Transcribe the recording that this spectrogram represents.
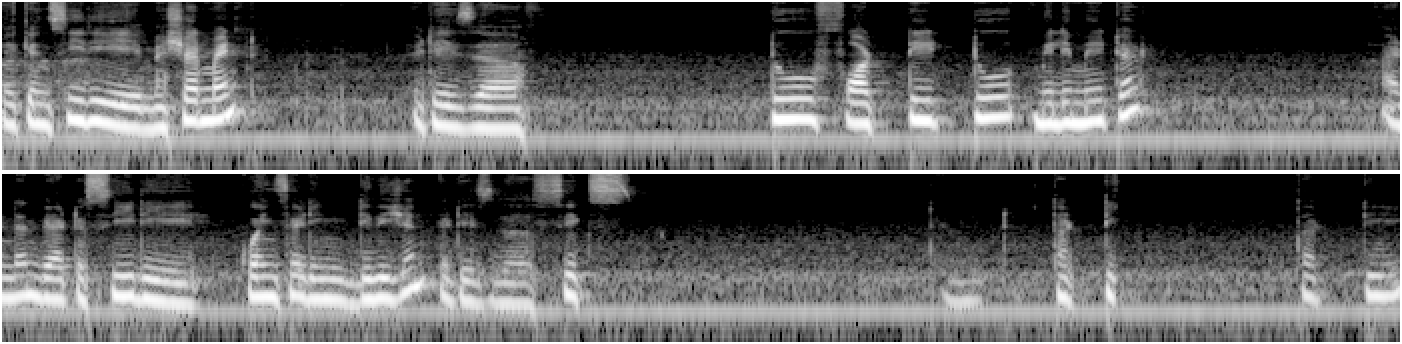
You can see the measurement, it is uh, 242 millimeter and then we have to see the coinciding division that is uh, 6 30 30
